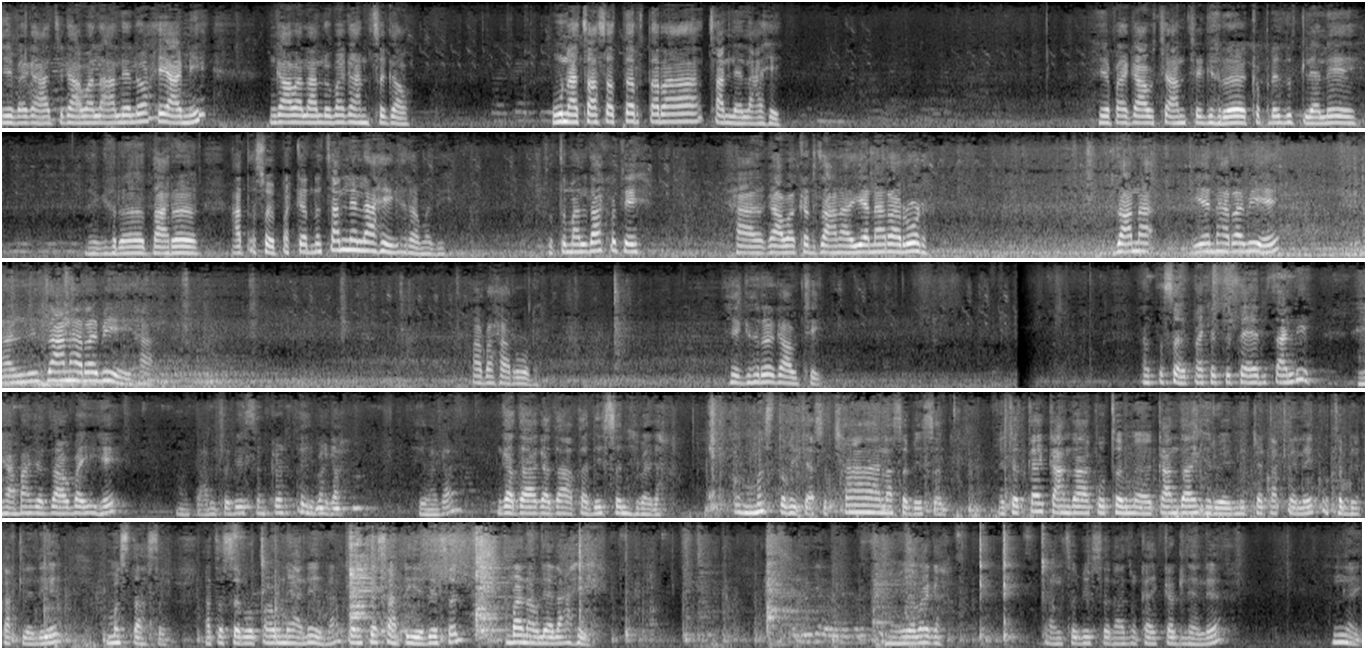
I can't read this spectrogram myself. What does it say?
हे बघा आज गावाला आलेलो आहे आम्ही. गावाला आलो बघा आमचं गाव. उन्हाचा असा तरतरा चाललेला आहे. हे पाय गावचे आमचे घर कपडे धुतलेले. घर दार. आता स्वयंपाक करणं चाललेलं आहे घरामध्ये. तर तुम्हाला दाखवते. हा गावाकडे जाणार येणारा रोड. जाणार येणारा बी आहे. आणि जाणारा बी आहे हा. हा हा रोड हे घर गावचे. आता स्वयंपाकाची तयारी चालली. ह्या माझ्या जावबाई हे. आता आमचं बेसन कळतंय बघा. हे बघा. गदा गदा आता बेसन हे बघा. मस्त पैकी असं छान असं बेसन. याच्यात काय कांदा कोथंब कांदा हिरव्या मिरच्या टाकलेल्या आहे कोथंबीर टाकलेली आहे. मस्त असं. आता सर्व पाहुणे आले ना त्यांच्यासाठी हे बेसन बनवलेलं आहे. हे बघा. आमचं बेसन अजून काही काढलेलं नाही.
